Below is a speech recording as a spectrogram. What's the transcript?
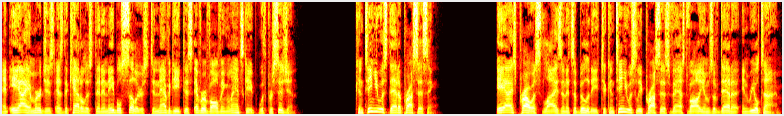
and AI emerges as the catalyst that enables sellers to navigate this ever evolving landscape with precision. Continuous data processing. AI's prowess lies in its ability to continuously process vast volumes of data in real time.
